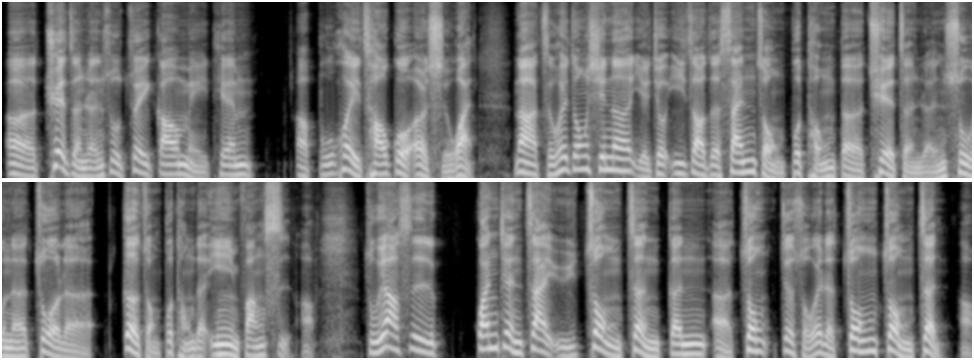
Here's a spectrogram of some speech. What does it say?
呃，确诊人数最高每天呃不会超过二十万。那指挥中心呢，也就依照这三种不同的确诊人数呢，做了各种不同的应应方式啊。主要是关键在于重症跟呃中，就所谓的中重症啊。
